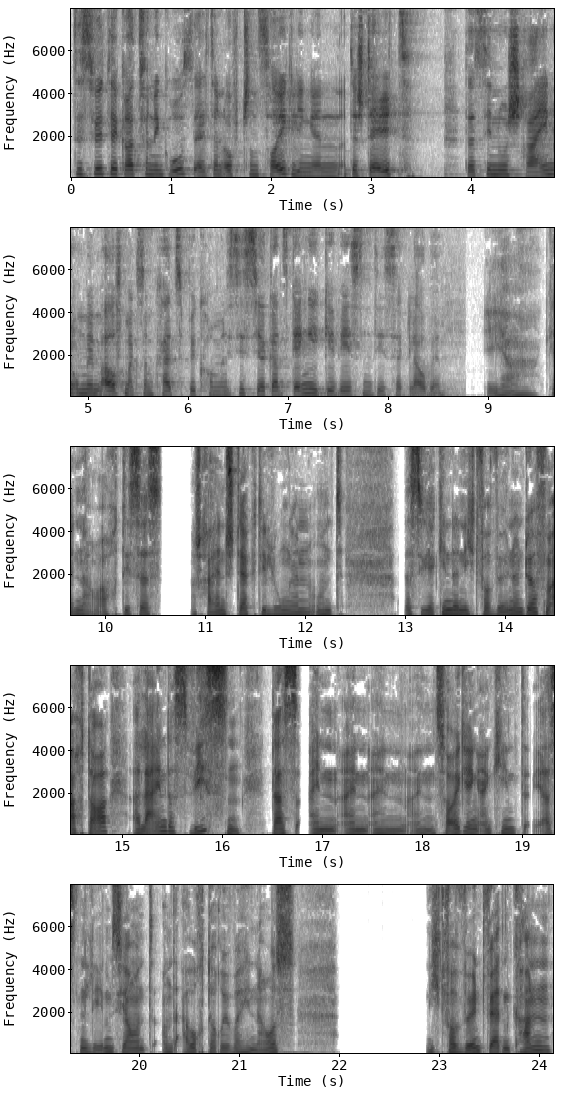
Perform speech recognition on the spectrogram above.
Das wird ja gerade von den Großeltern oft schon Säuglingen unterstellt, dass sie nur schreien, um eben Aufmerksamkeit zu bekommen. Das ist ja ganz gängig gewesen, dieser Glaube. Ja, genau. Auch dieses Schreien stärkt die Lungen und dass wir Kinder nicht verwöhnen dürfen. Auch da allein das Wissen, dass ein, ein, ein, ein Säugling, ein Kind im ersten Lebensjahr und, und auch darüber hinaus nicht verwöhnt werden kann,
